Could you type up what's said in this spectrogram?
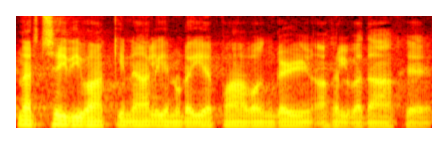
நற்செய்தி வாக்கினால் என்னுடைய பாவங்கள் அகல்வதாக.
